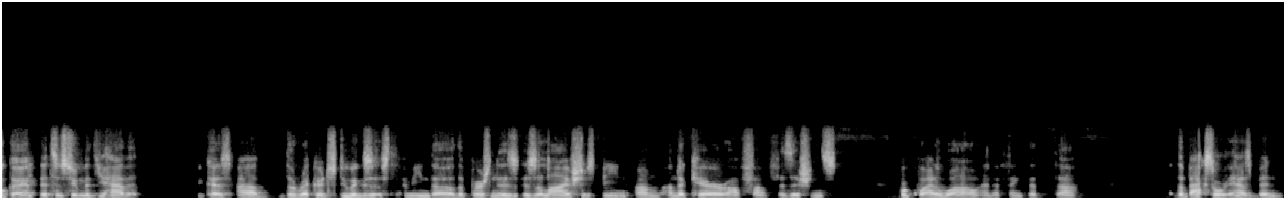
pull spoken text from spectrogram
Okay, let's assume that you have it, because uh, the records do exist. I mean, the the person is is alive. She's been um, under care of uh, physicians for quite a while, and I think that uh, the backstory has been,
